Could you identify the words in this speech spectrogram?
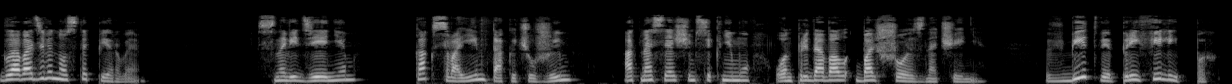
Глава 91. Сновидением, как своим, так и чужим, относящимся к нему, он придавал большое значение. В битве при Филиппах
